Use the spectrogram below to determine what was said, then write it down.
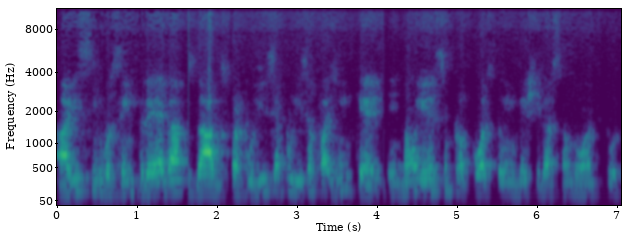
aí sim você entrega os dados para a polícia e a polícia faz um inquérito. E não é esse um propósito da investigação no âmbito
